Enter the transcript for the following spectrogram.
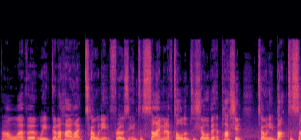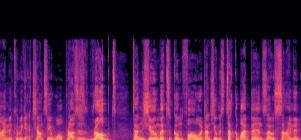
However, we've got to highlight Tony. Throws it into Simon. I've told him to show a bit of passion. Toney back to Simon. Can we get a chance here? Ward-Prowse has robbed Danjuma to come forward. Danjuma's tackled by Burns though. Simon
